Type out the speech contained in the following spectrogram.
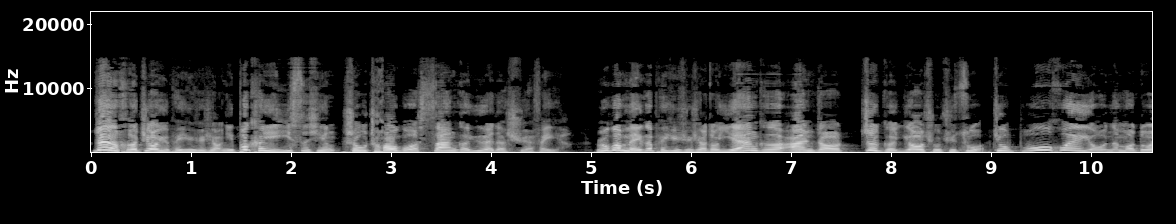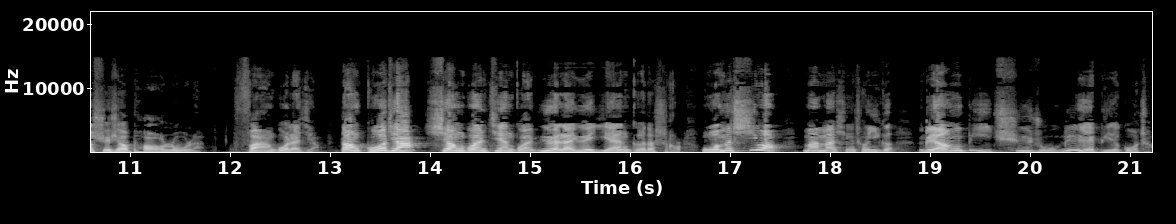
任何教育培训学校你不可以一次性收超过三个月的学费呀。如果每个培训学校都严格按照这个要求去做，就不会有那么多学校跑路了。反过来讲，当国家相关监管越来越严格的时候，我们希望慢慢形成一个良币驱逐劣币的过程。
